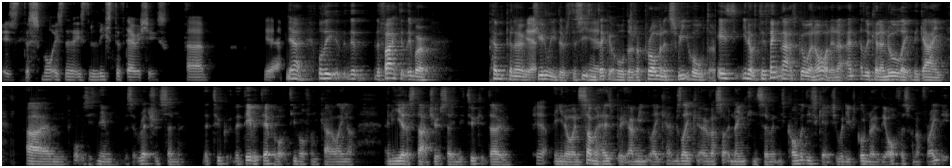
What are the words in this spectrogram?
is the small is the is the least of their issues. Um, yeah, yeah. Well, the the the fact that they were pimping out yeah. cheerleaders, the season yeah. ticket holders, a prominent suite holder is you know to think that's going on. And, and look, and I know like the guy um, what was his name? Was it Richardson that took the David Tepper got the team off from Carolina, and he had a statue outside and they took it down. Yeah, you know, and some of his, but I mean, like it was like a sort of nineteen seventies comedy sketch when he was going around the office on a Friday,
